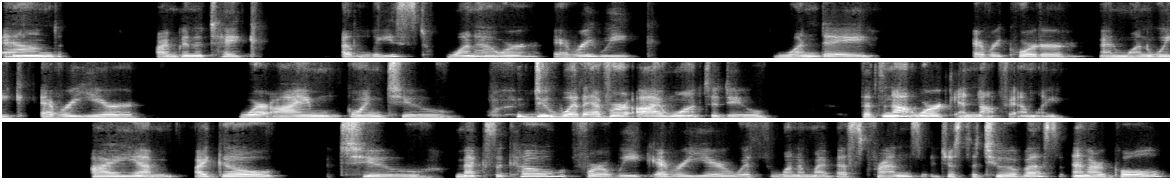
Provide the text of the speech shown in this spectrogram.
and I'm going to take at least one hour every week, one day every quarter and one week every year where I'm going to do whatever I want to do that's not work and not family. I am um, I go to Mexico for a week every year with one of my best friends, just the two of us, and our goal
